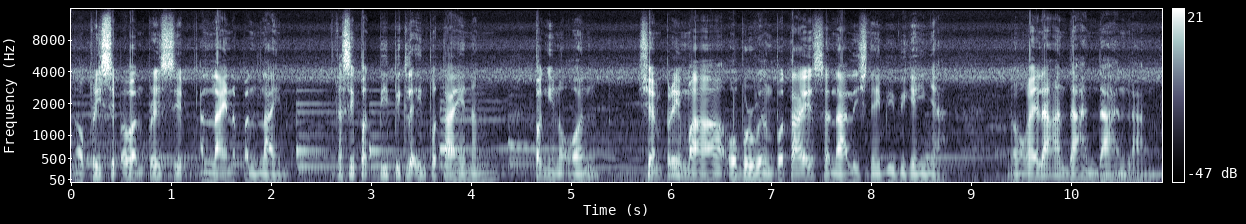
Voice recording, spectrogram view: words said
No, precept upon precept and line upon line. Kasi pag bibiglain po tayo ng Panginoon, syempre ma-overwhelm po tayo sa knowledge na ibibigay niya. No, kailangan dahan-dahan lang.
